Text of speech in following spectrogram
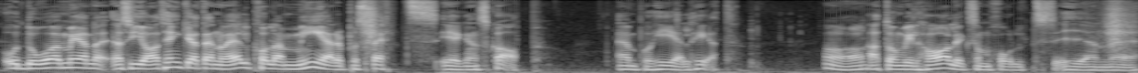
och då menar, alltså jag tänker att NHL kollar mer på spetsegenskap än på helhet. Ja. Att de vill ha liksom Holtz i en eh,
